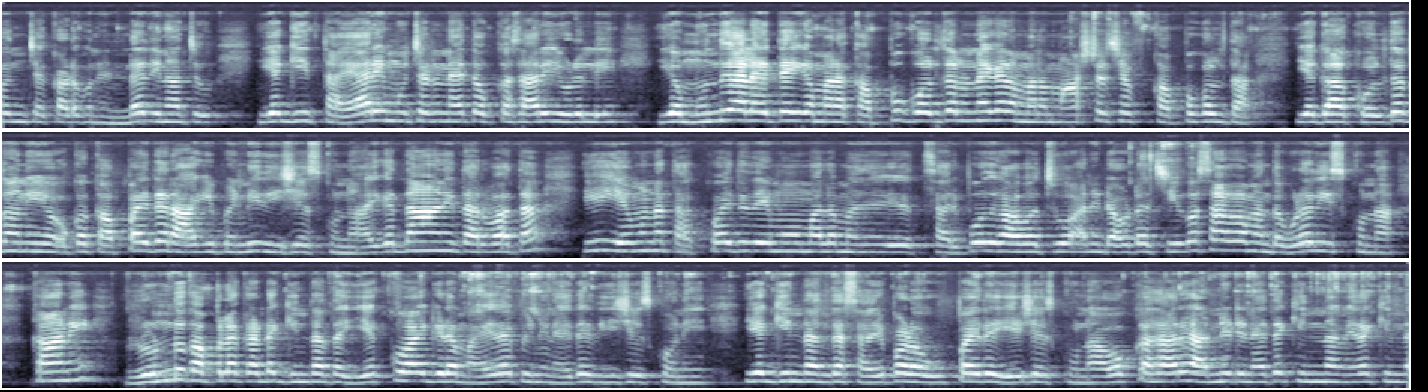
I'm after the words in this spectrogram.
మంచిగా కడుపు నిండా తినచ్చు. ఇక ఈ తయారీ ముచ్చటనైతే ఒక్కసారి చూడాలి ఇక ముందుగాలైతే ఇక మన కప్పు కొలతలు ఉన్నాయి కదా మన మాస్టర్ షెఫ్ కప్పు కొలత. ఇక ఆ కొలతతోని ఒక కప్పు అయితే రాగి పిండి తీసేసుకున్నా. ఇక దాని తర్వాత ఇక ఏమన్నా తక్కువ అవుతుందేమో మళ్ళీ సరిపోదు కావచ్చు అని డౌట్ వచ్చి ఇక సగం అంతా కూడా తీసుకున్నా. కానీ రెండు కప్పుల కంటే గింతంత ఎక్కువ గిడ మైదా పిండిని అయితే తీసేసుకొని ఇక గింతంత సరిపడ ఉప్పు అయితే చేసేసుకున్నా. ఒక్కసారి అన్నిటినైతే కింద మీద కింద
